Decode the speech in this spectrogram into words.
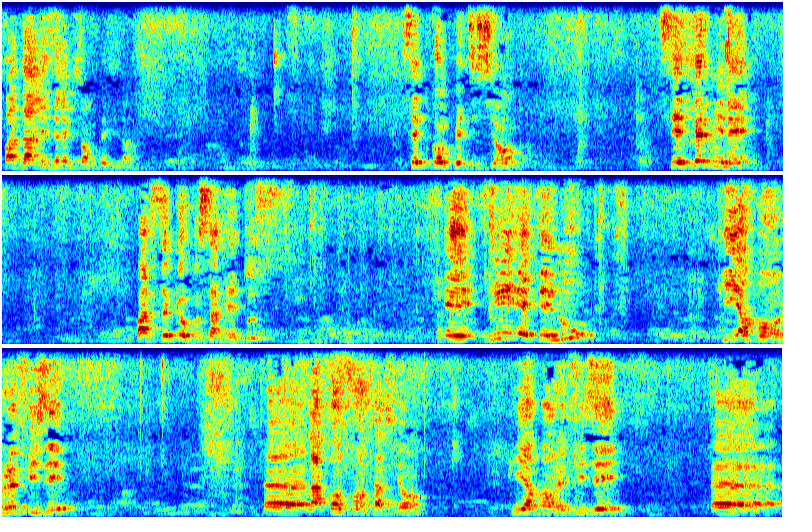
pendant les élections présidentielles. Cette compétition s'est terminée parce que vous savez tous, et ni était nous qui avons refusé euh, la confrontation, qui avons refusé euh,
